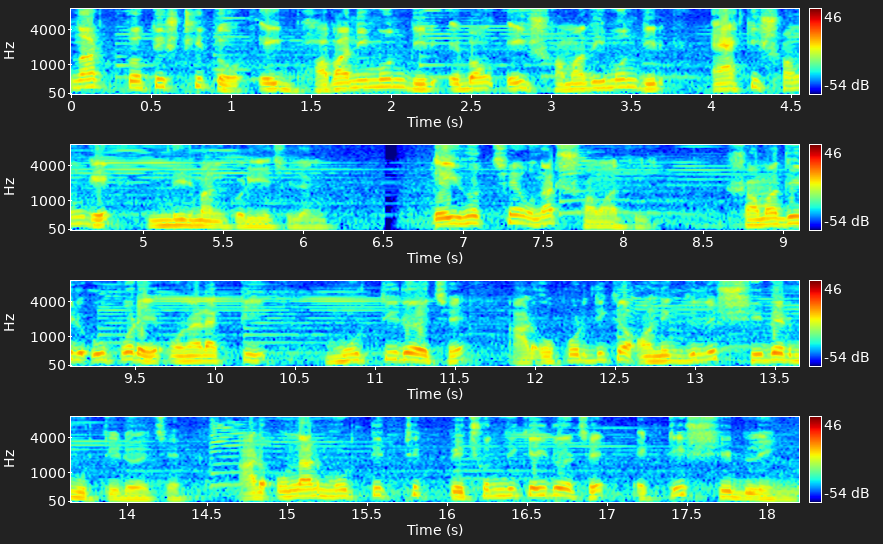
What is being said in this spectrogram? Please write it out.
ওনার প্রতিষ্ঠিত এই ভবানী মন্দির এবং এই সমাধি মন্দির একই সঙ্গে নির্মাণ করিয়েছিলেন। এই হচ্ছে ওনার সমাধি। সমাধির উপরে ওনার একটি মূর্তি রয়েছে আর ওপর দিকে অনেকগুলো শিবের মূর্তি রয়েছে। আর ওনার মূর্তির ঠিক পেছন দিকেই রয়েছে একটি শিবলিঙ্গ।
